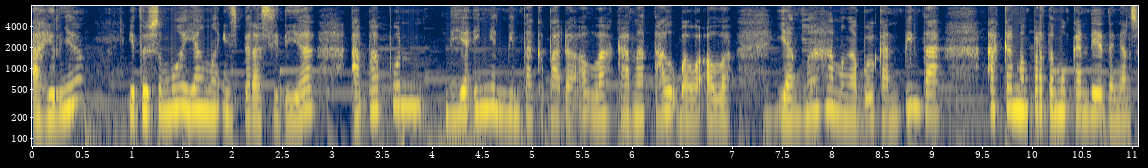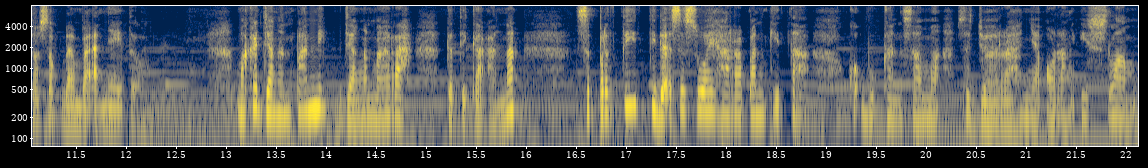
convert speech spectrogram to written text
Akhirnya itu semua yang menginspirasi dia apa pun dia ingin minta kepada Allah karena tahu bahwa Allah yang maha mengabulkan pinta akan mempertemukan dia dengan sosok dambaannya itu. Maka jangan panik, jangan marah ketika anak seperti tidak sesuai harapan kita. Kok bukan sama sejarahnya orang Islam,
